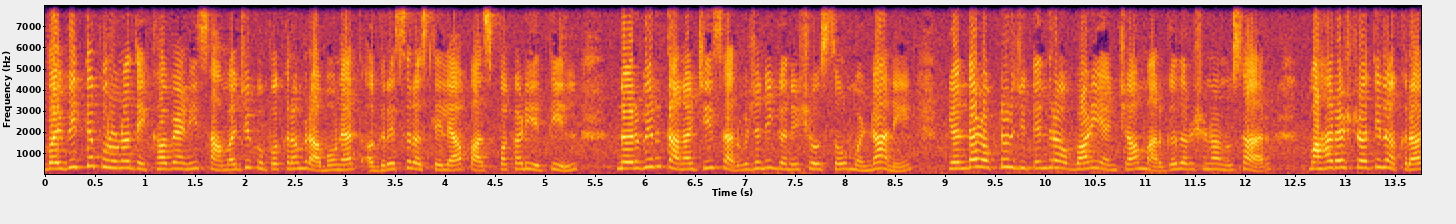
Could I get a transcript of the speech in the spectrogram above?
वैविध्यपूर्ण देखावे आणि सामाजिक उपक्रम राबवण्यात अग्रेसर असलेल्या पाचपाकाडी येथील नरवीर तानाजी सार्वजनिक गणेशोत्सव मंडळाने यंदा डॉक्टर जितेंद्र आव्हाड यांच्या मार्गदर्शनानुसार महाराष्ट्रातील अकरा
